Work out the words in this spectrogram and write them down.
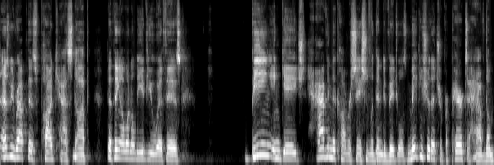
as we wrap this podcast up, the thing I want to leave you with is being engaged, having the conversations with individuals, making sure that you're prepared to have them,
